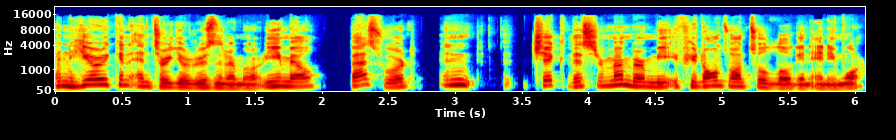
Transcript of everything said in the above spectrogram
and here you can enter your username or email, password, and check this remember me if you don't want to log in anymore.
